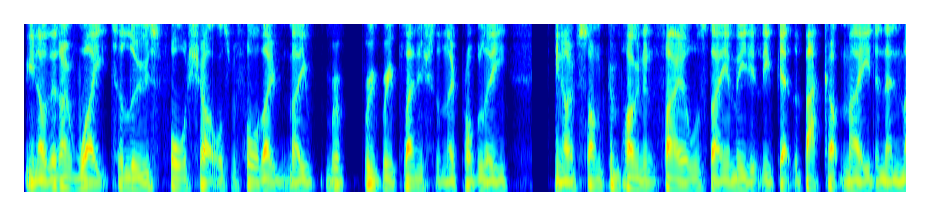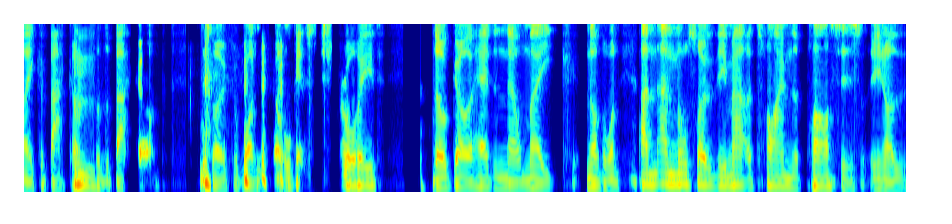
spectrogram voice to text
You know, they don't wait to lose four shuttles before they they re- re- replenish them. They probably, you know, if some component fails, they immediately get the backup made and then make a backup Hmm. for the backup. So if one shuttle gets destroyed, they'll go ahead and they'll make another one. And and also the amount of time that passes, you know,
